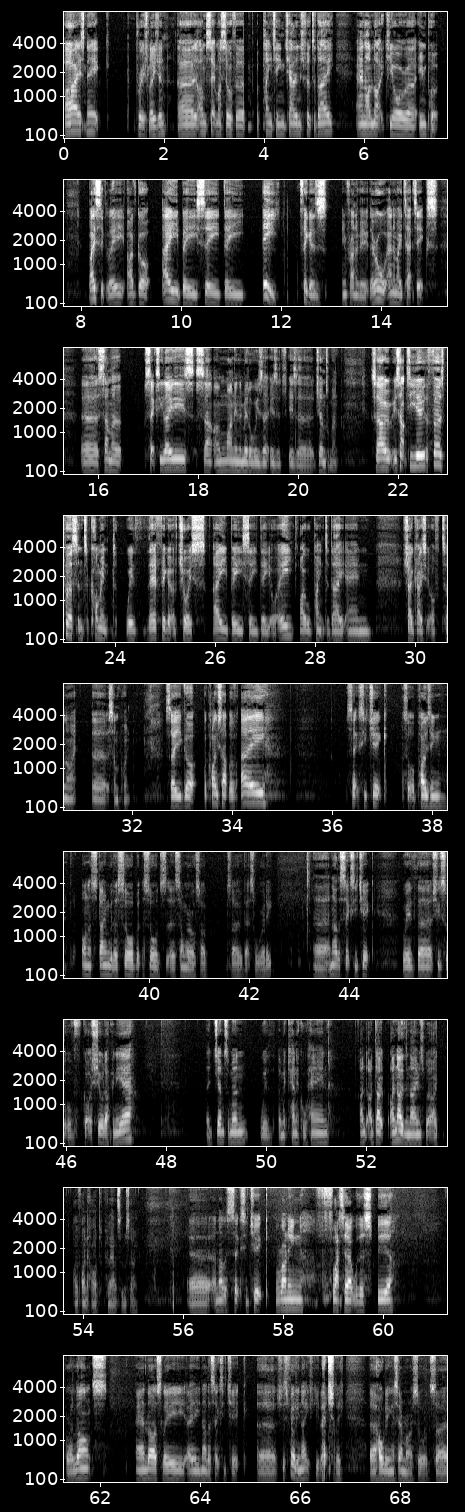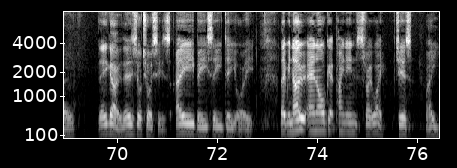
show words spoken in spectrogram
Hi, it's Nick, British Legion. Uh, I'm setting myself a, a, painting challenge for today, and I'd like your uh, input. Basically, I've got A, B, C, D, E figures in front of you. They're all Anima Tactics. Uh, some are sexy ladies, some, and one in the middle is a, is a, is a gentleman. So it's up to you. The first person to comment with their figure of choice, A, B, C, D, or E, I will paint today and showcase it off tonight uh, at some point. So you got a close up of a sexy chick sort of posing on a stone with a sword, but the sword's uh, somewhere else, so, so that's already. Uh, another sexy chick with, uh, she's sort of got a shield up in the air. A gentleman with a mechanical hand. I, I don't, I know the names, but I, I find it hard to pronounce them, so. Uh, another sexy chick running flat out with a spear or a lance. And lastly, another sexy chick. Uh, she's fairly naked actually, uh, holding a samurai sword. So there you go. There's your choices A, B, C, D, or E. Let me know and I'll get painting straight away. Cheers. Bye.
